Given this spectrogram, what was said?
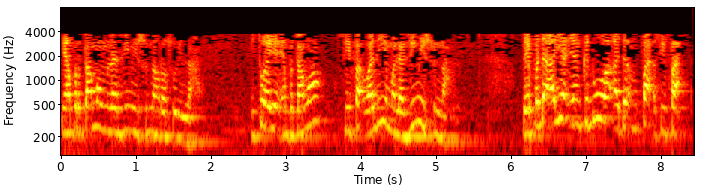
Yang pertama melazimi sunnah Rasulullah. Itu ayat yang pertama. Sifat wali melazimi sunnah. Daripada ayat yang kedua ada empat sifat.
